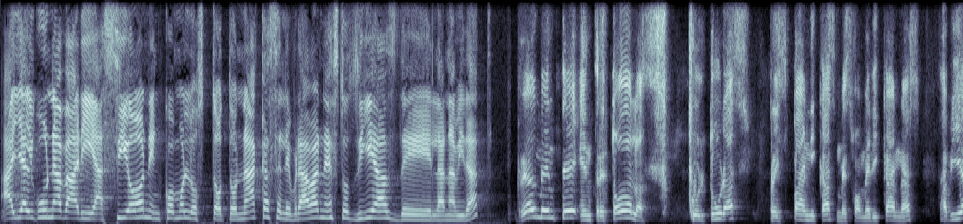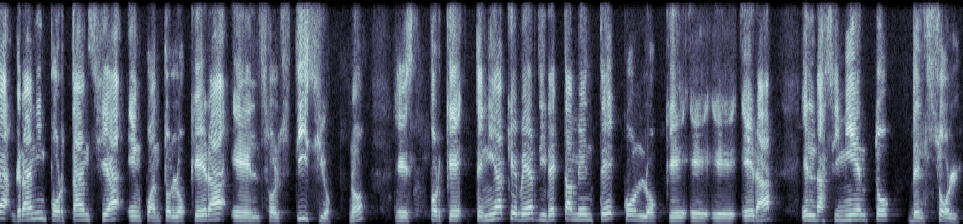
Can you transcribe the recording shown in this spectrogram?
¿Hay alguna variación en cómo los totonacas celebraban estos días de la Navidad? Realmente entre todas las culturas prehispánicas, mesoamericanas, había gran importancia en cuanto a lo que era el solsticio, ¿no? Es porque tenía que ver directamente con lo que eh, eh, era el nacimiento del sol,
